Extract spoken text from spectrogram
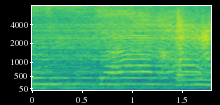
blue black hole.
